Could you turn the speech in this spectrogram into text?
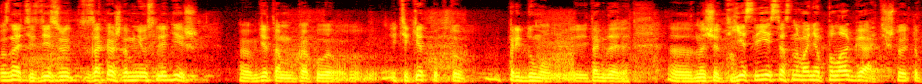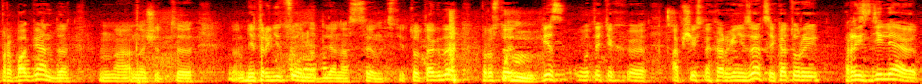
вы знаете, здесь же за каждым не уследишь. Где там какую этикетку кто придумал и так далее. Э, значит, если есть основания полагать, что это пропаганда, значит, э, нетрадиционно для нас ценности, то тогда просто без вот этих э, общественных организаций, которые разделяют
